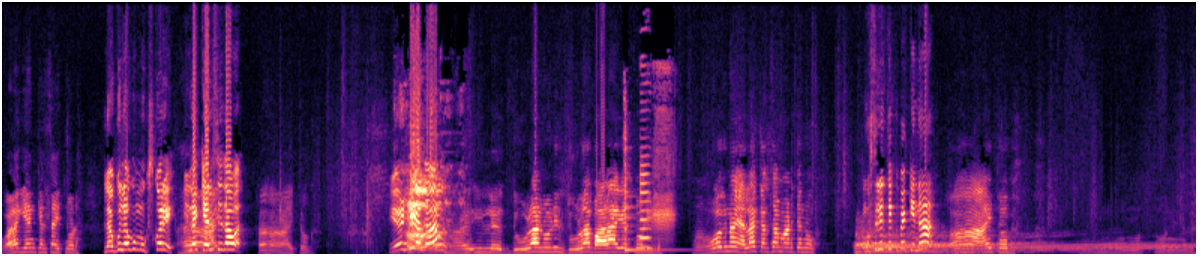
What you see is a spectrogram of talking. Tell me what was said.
ಒಳಗೆ ಏನು ಕೆಲಸ ಆಯ್ತು ನೋಡು. ಲಘು ಲಘು ಮುಗಿಸ್ಕೊರಿ ಇನ್ನ ಕೆಲ್ಸ ಇದಾವ. ಹಾಂ ಹಾಂ ಆಯ್ತು ಹೋಗಿ. ಏನ್ರಿ ಅದ? ಇಲ್ಲಿ ಧೂಳ ನೋಡಿ ಧೂಳ ಬಾಳ ಆಗೈತ್ ನೋಡಿ ಹೋಗ್ ಹೋಗಿ ನಾ ಎಲ್ಲಾ ಕೆಲಸ ಮಾಡ್ತೇನೆ ಹೋಗ್. ಮುಸ್ರಿ ತಿಕ್ಬೇಕಿನ ಹಾಂ ಹಾಂ ಆಯ್ತು ಹೋಗ್. ಮತ್ತು ನೋಡಿ ನಿನಗೆ.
